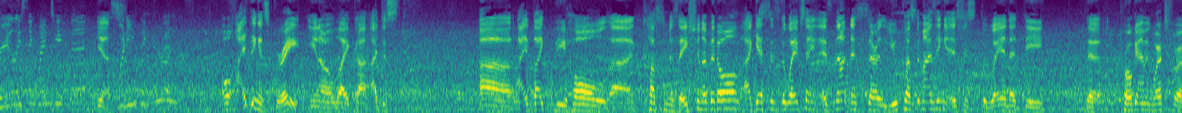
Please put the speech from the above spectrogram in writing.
really sink my teeth in. Yes. What do you think of it? Oh, I think it's great. You know, like uh, I just, uh, I like the whole uh, customization of it all. I guess is the way of saying it. it's not necessarily you customizing it. It's just the way that the the programming works. For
